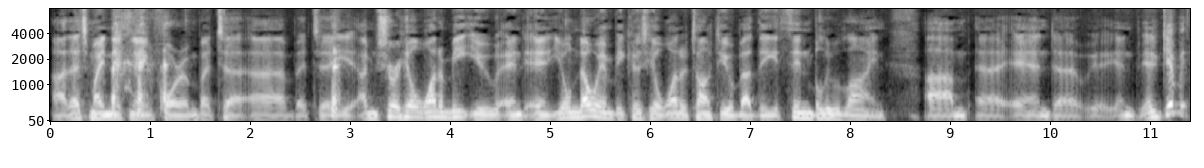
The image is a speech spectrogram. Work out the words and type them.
Uh, that's my nickname for him, but, uh, uh, but, uh, I'm sure he'll want to meet you and, and you'll know him because he'll want to talk to you about the thin blue line. Um, uh, and, uh, and, and give it,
